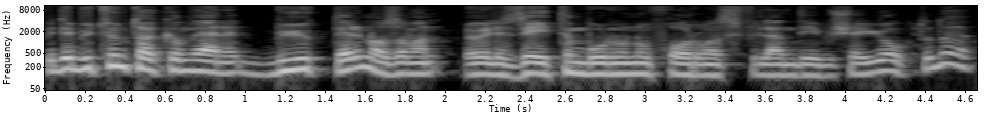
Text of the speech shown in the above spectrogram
bir de bütün takım yani büyüklerin o zaman öyle Zeytinburnu'nun forması falan diye bir şey yoktu da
